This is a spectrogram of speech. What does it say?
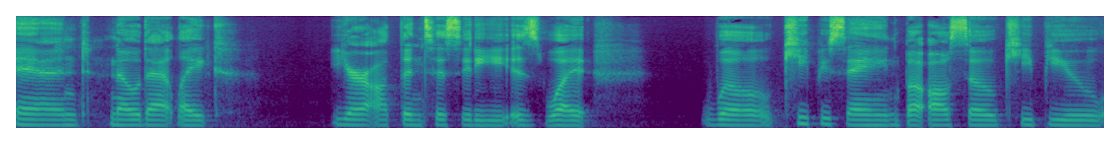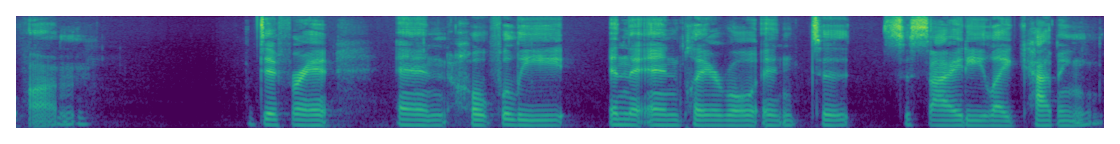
and know that like your authenticity is what will keep you sane, but also keep you um, different and hopefully in the end play a role into society, like having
